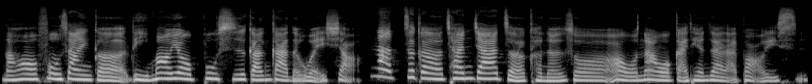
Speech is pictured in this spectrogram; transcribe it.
然后附上一个礼貌又不失尴尬的微笑。那这个参加者可能说：“哦，我那我改天再来，不好意思。”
